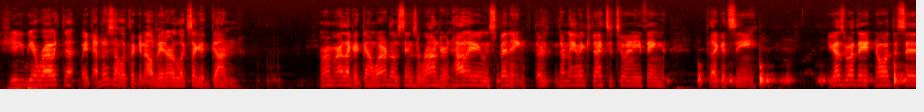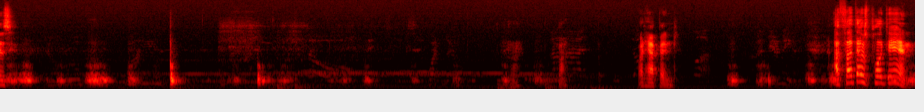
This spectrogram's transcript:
should you be alright with that? Wait, that doesn't look like an elevator. It looks like a gun. Remember, like a gun. What are those things around here, and how are they even spinning? They're they're not even connected to anything that I could see. You guys want to know what this is? What happened? I thought that was plugged in.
